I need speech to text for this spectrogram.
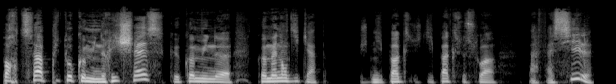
porte ça plutôt comme une richesse que comme une comme un handicap. Je dis pas je dis pas que ce soit pas facile,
